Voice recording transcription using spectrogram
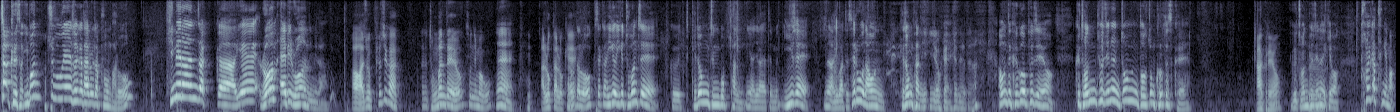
자, 그래서 이번 주에 저희가 다룰 작품은 바로 김애란 작가의 run 애비 run입니다. 아 아주 표지가 아주 정반대예요 손님하고 네. 알록달록해. 알록달록 second 이게 이게 두 번째 그 개정 증보판이 아니라 하여튼 2쇄는 아니고 하여튼 새로 나온 개정판이라고 해야 되나? 아무튼 그거 표지예요. 그 전 표지는 좀 더좀 그로테스크해. 아 그래요? 그 전 표지는 음. 이렇게 막 털 같은 게 막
